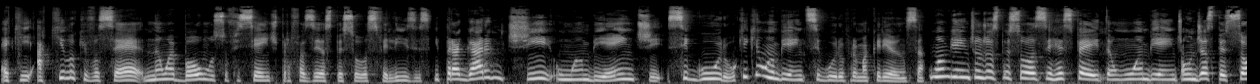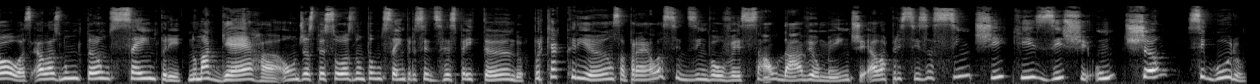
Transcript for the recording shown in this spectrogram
é que aquilo que você é não é bom o suficiente para fazer as pessoas felizes e para garantir um ambiente seguro. O que é um ambiente seguro para uma criança? Criança. Um ambiente onde as pessoas se respeitam, um ambiente onde as pessoas, elas não estão sempre numa guerra, onde as pessoas não estão sempre se desrespeitando, porque a criança, para ela se desenvolver saudavelmente, ela precisa sentir que existe um chão seguro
